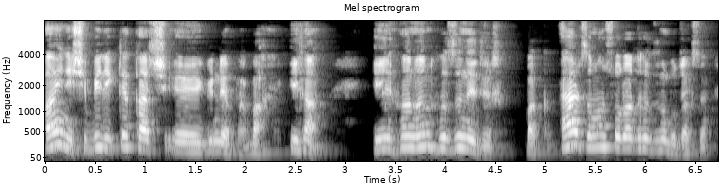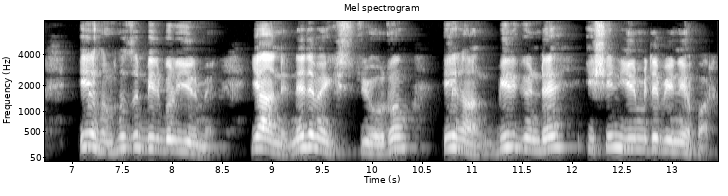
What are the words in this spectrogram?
Aynı işi birlikte kaç e, günde yapar? Bak İlhan. İlhan'ın hızı nedir? Bak her zaman sorularda hızını bulacaksın. İlhan hızı 1 bölü 20. Yani ne demek istiyorum? İlhan bir günde işin 20'de birini yapar.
